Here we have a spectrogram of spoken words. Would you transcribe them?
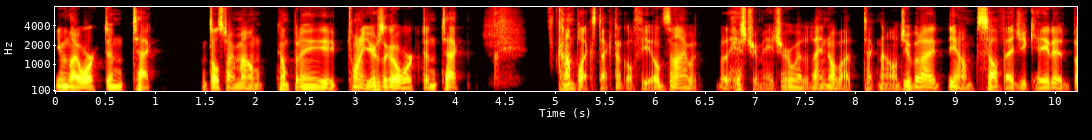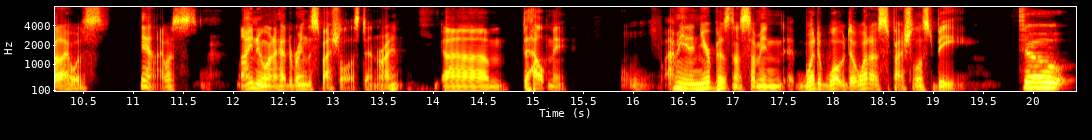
even though I worked in tech until starting my own company 20 years ago, worked in tech, complex technical fields, and I was a history major. What did I know about technology? But I, you know, self-educated. But I was, yeah, I was. I knew when I had to bring the specialist in, right, um, to help me. I mean, in your business, I mean, what what what would a specialist be? So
